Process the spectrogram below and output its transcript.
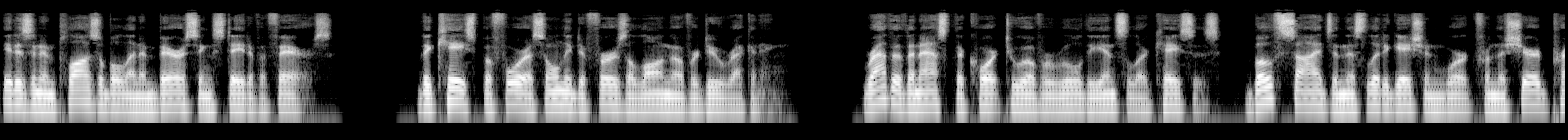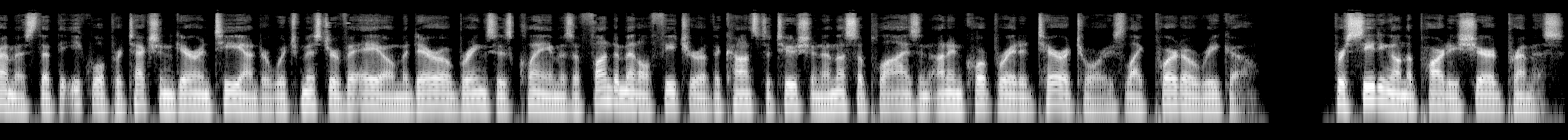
It is an implausible and embarrassing state of affairs. The case before us only defers a long overdue reckoning. Rather than ask the court to overrule the insular cases, both sides in this litigation work from the shared premise that the equal protection guarantee under which Mr. Vaello Madero brings his claim is a fundamental feature of the Constitution and thus applies in unincorporated territories like Puerto Rico. Proceeding on the party's shared premise,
